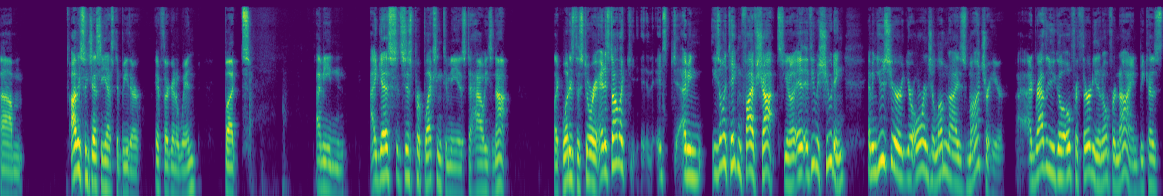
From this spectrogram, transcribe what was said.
Um, obviously, Jesse has to be there if they're going to win, but I mean, I guess it's just perplexing to me as to how he's not. Like, what is the story? And it's not like it's. I mean, he's only taking five shots. You know, if, he was shooting, I mean, use your your Orange alumni's mantra here. I'd rather you go 0 for 30 than 0 for 9 because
